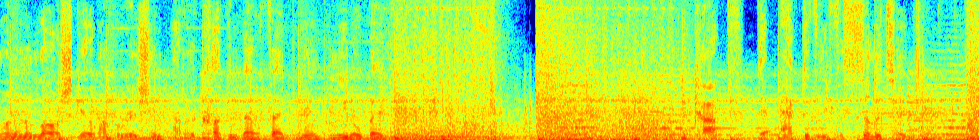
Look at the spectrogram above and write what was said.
running a large-scale operation out of the Cluck and Bell factory in Polito Bay. The cops, they're actively facilitating.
